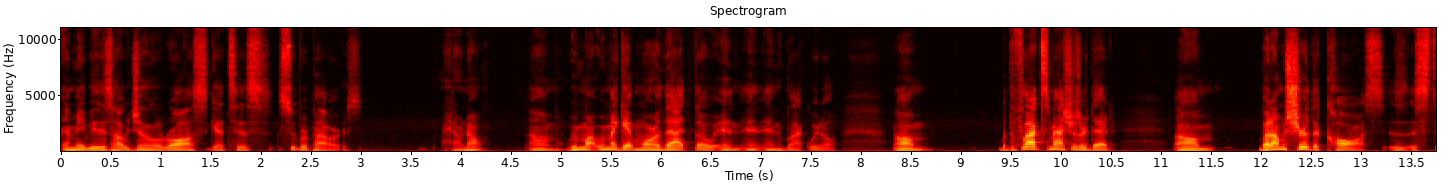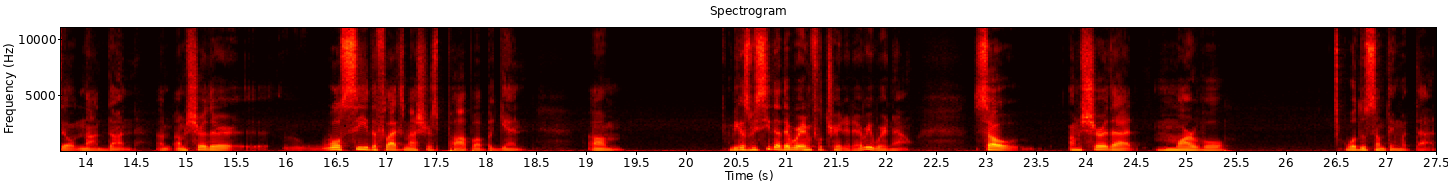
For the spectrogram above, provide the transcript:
and maybe this is how General Ross gets his superpowers. I don't know. Um, we might we might get more of that though in in, in Black Widow. Um, but the Flag Smashers are dead. Um, but I'm sure the cause is, is still not done. I'm, I'm sure there we'll see the Flag Smashers pop up again. Um, because we see that they were infiltrated everywhere now. So I'm sure that Marvel will do something with that.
